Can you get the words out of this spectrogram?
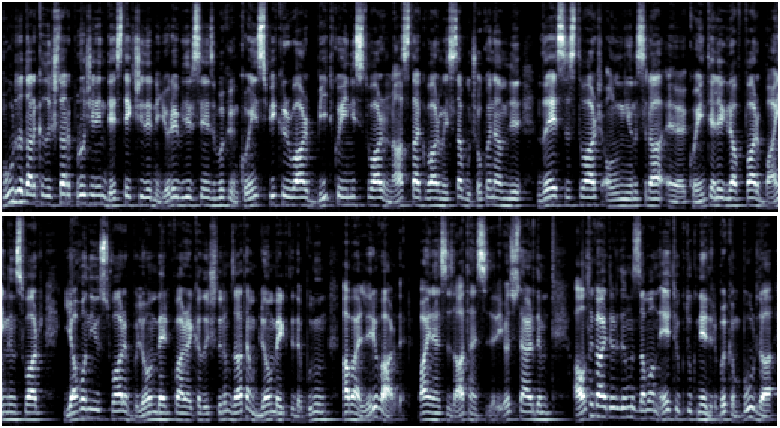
Burada da arkadaşlar projenin destekçilerini görebilirsiniz. Bakın CoinSpeaker var, Bitcoinist var, Nasdaq var mesela bu çok önemli. The Assist var, onun yanı sıra e, Cointelegraph var, Binance var, Yahoo News var, Bloomberg var arkadaşlarım. Zaten Bloomberg'de de bunun haberleri vardı. Binance'i zaten sizlere gösterdim. Alta kaydırdığımız zaman e-tuktuk nedir? Bakın burada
